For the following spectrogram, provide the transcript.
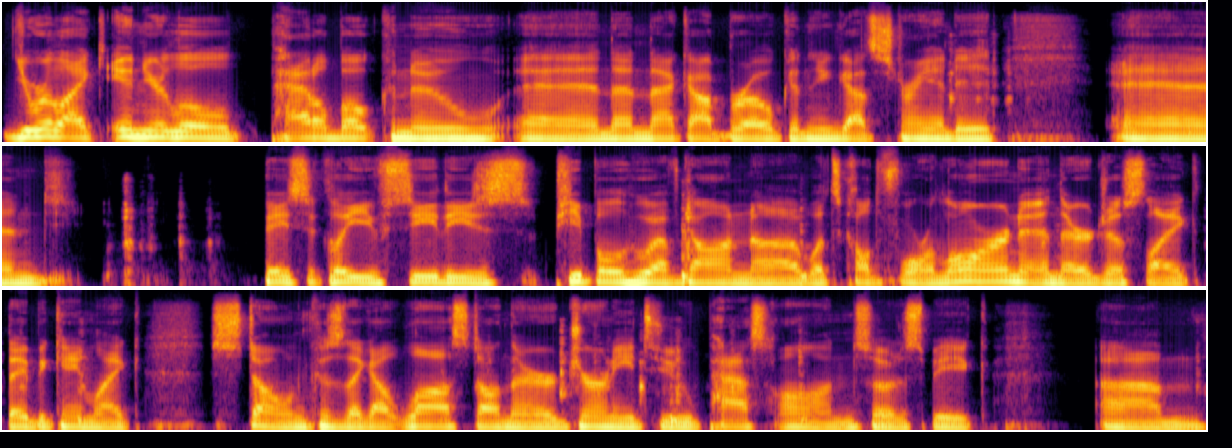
you were like in your little paddle boat canoe, and then that got broke, and you got stranded, and basically you see these people who have gone uh, what's called forlorn and they're just like they became like stone because they got lost on their journey to pass on so to speak. Um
